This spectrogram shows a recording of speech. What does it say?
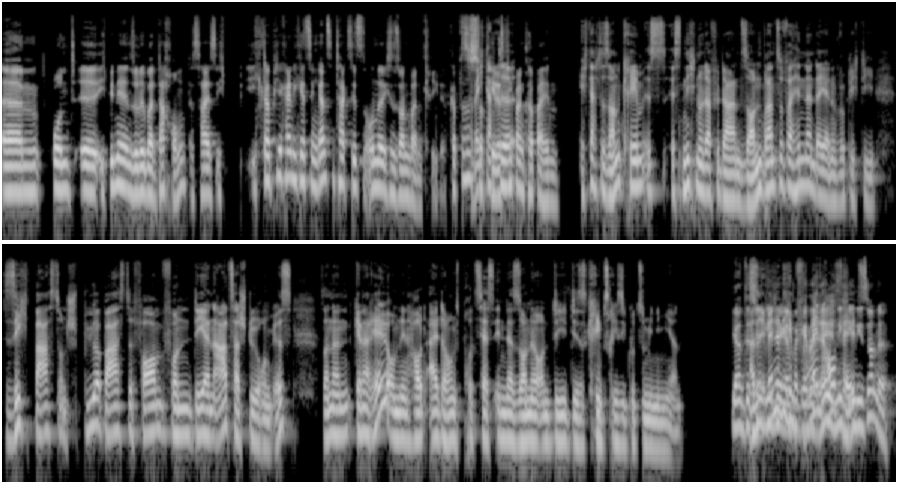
Ähm, und äh, ich bin ja in so einer Überdachung. Das heißt, ich ich glaube, hier kann ich jetzt den ganzen Tag sitzen, ohne dass ich einen Sonnenbrand kriege. Ich glaube, das ist Aber okay. das dachte- kriegt mein Körper hin. Ich dachte, Sonnencreme ist, ist nicht nur dafür da, einen Sonnenbrand zu verhindern, der ja nun wirklich die sichtbarste und spürbarste Form von DNA-Zerstörung ist, sondern generell um den Hautalterungsprozess in der Sonne und die, dieses Krebsrisiko zu minimieren. Ja, und Also, deswegen wenn du dich im Freien generell nicht in die aufhältst- Sonne.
